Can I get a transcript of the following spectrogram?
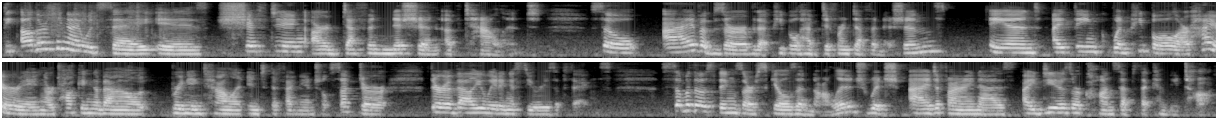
The other thing I would say is shifting our definition of talent. So I've observed that people have different definitions. And I think when people are hiring or talking about bringing talent into the financial sector, they're evaluating a series of things. Some of those things are skills and knowledge, which I define as ideas or concepts that can be taught.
